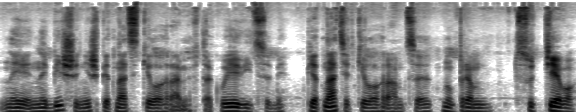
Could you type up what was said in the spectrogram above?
не, не більше, ніж 15 кілограмів. Так, уявіть собі. 15 кілограм це ну прям суттєво.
